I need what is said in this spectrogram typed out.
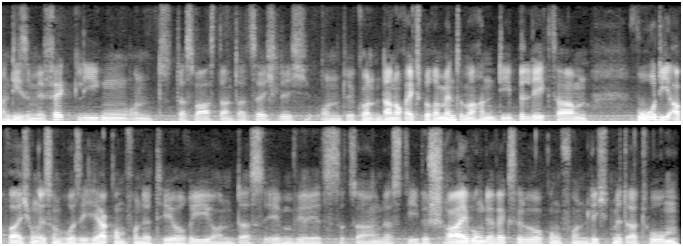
an diesem Effekt liegen und das war es dann tatsächlich. Und wir konnten dann auch Experimente machen, die belegt haben, wo die Abweichung ist und wo sie herkommt von der Theorie und dass eben wir jetzt sozusagen, dass die Beschreibung der Wechselwirkung von Licht mit Atomen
